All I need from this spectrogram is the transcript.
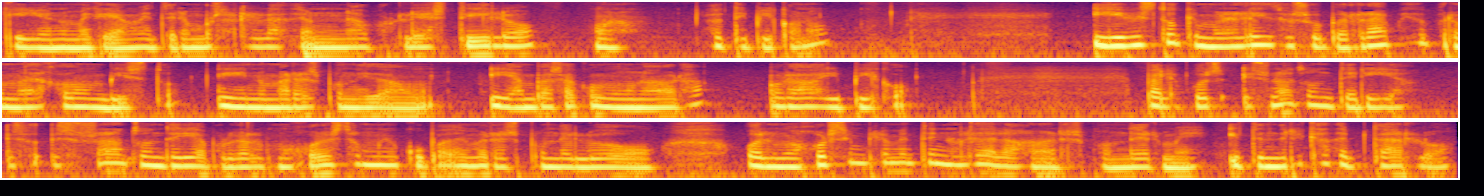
que yo no me quería meter en vuestra relación nada por el estilo. Bueno, lo típico, ¿no? Y he visto que me lo ha leído súper rápido, pero me ha dejado un visto y no me ha respondido aún. Y han pasado como una hora, hora y pico. Vale, pues es una tontería. Eso, eso es una tontería porque a lo mejor está muy ocupado y me responde luego. O a lo mejor simplemente no le da la gana de responderme. Y tendré que aceptarlo.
